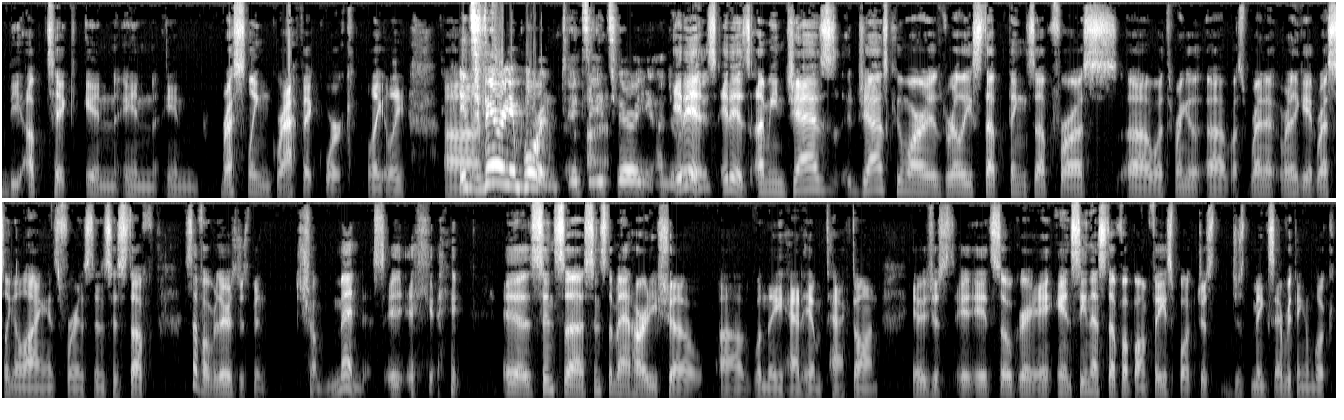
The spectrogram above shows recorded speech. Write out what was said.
the uptick in in in wrestling graphic work lately. Uh, it's very important. It's it's very underrated. It is. It is. I mean, Jazz Jazz Kumar has really stepped things up for us uh, with uh, with Rene- Renegade Wrestling Alliance, for instance. His stuff stuff over there has just been tremendous. It, it, it, since uh, since the Matt Hardy show uh, when they had him tacked on, it was just it, it's so great. And seeing that stuff up on Facebook just just makes everything look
